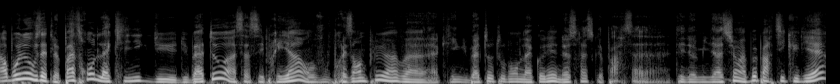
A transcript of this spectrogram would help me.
Alors Bruno, vous êtes le patron de la clinique du, bateau à Saint-Cyprien. On ne vous présente plus. Hein. La clinique du bateau, tout le monde la connaît, ne serait-ce que par sa dénomination un peu particulière.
